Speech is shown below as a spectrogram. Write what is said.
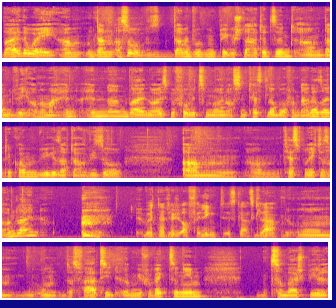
by the way, ähm, dann, achso, damit, womit wir gestartet sind, ähm, damit will ich auch nochmal ändern, weil Neues, bevor wir zum Neuen aus dem Testlabor von deiner Seite kommen, wie gesagt, da wieso ähm, ähm, Testbericht ist online wird natürlich auch verlinkt, ist ganz klar. Um, um das Fazit irgendwie vorwegzunehmen, zum Beispiel,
